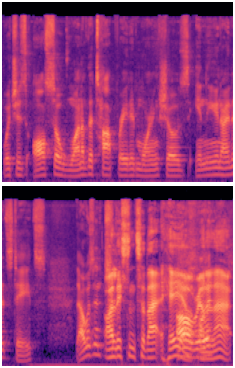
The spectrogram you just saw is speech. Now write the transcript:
which is also one of the top rated morning shows in the United States. That was in. I listen to that here Oh, really? on an app.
